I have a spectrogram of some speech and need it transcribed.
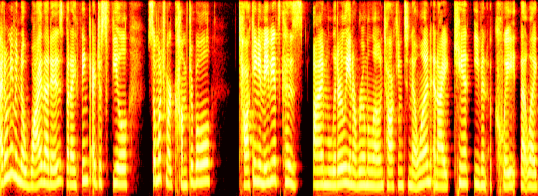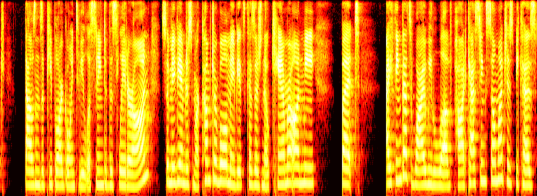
I don't even know why that is, but I think I just feel so much more comfortable talking. And maybe it's because I'm literally in a room alone talking to no one and I can't even equate that like thousands of people are going to be listening to this later on. So maybe I'm just more comfortable. Maybe it's because there's no camera on me. But I think that's why we love podcasting so much, is because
